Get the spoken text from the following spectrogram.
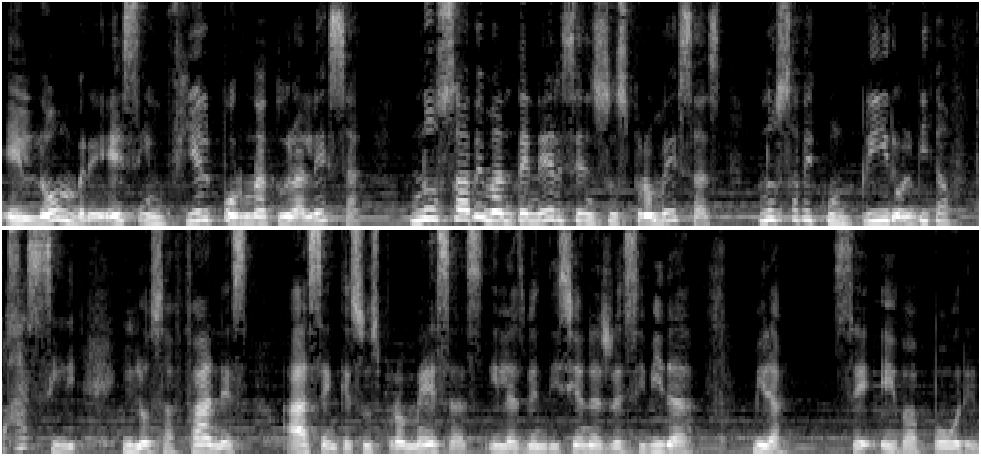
El hombre es infiel por naturaleza, no sabe mantenerse en sus promesas, no sabe cumplir, olvida fácil y los afanes hacen que sus promesas y las bendiciones recibidas, mira, se evaporen.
